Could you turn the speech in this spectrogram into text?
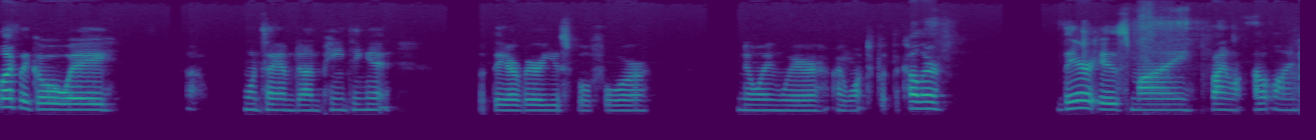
likely go away once I am done painting it, but they are very useful for knowing where I want to put the color. There is my final outline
